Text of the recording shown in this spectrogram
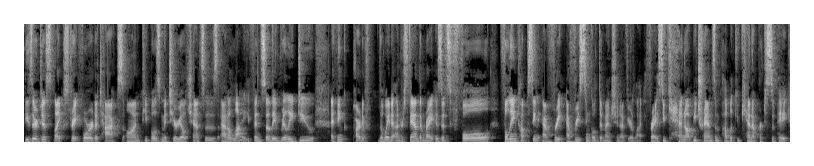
these are just like straightforward attacks on people's material chances at a life. And so they really do i think part of the way to understand them right is it's full fully encompassing every every single dimension of your life right? So you cannot be trans in public. You cannot participate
